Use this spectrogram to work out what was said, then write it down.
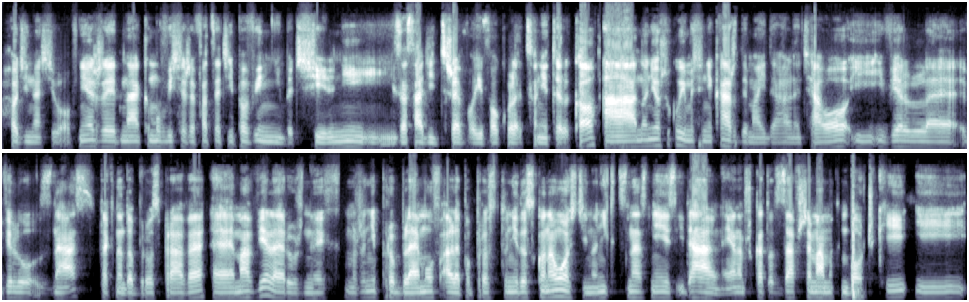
chodzi na siłownię, że jednak mówi się, że faceci powinni być silni i zasadzić drzewo i w ogóle co nie tylko. A no nie oszukujmy się, nie każdy ma idealne ciało i, i wiele, wielu z nas, tak na dobrą sprawę, e, ma wiele różnych, może nie problemów, ale po prostu niedoskonałości doskonałości. No nikt z nas nie jest idealny. Ja na przykład od zawsze mam boczki i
